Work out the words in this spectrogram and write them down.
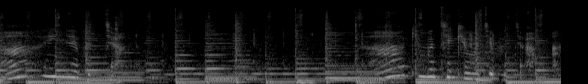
はいいいねぶっちゃん。あー気持ちいい気持ちいいぶっちゃん。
